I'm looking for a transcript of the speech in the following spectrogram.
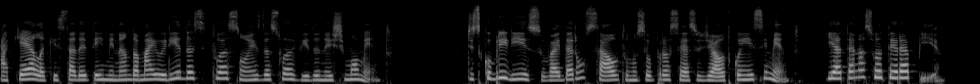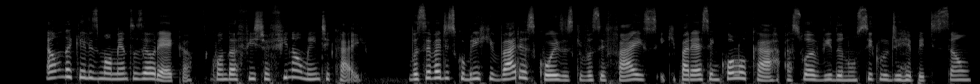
aquela que está determinando a maioria das situações da sua vida neste momento. Descobrir isso vai dar um salto no seu processo de autoconhecimento e até na sua terapia. É um daqueles momentos eureka, quando a ficha finalmente cai. Você vai descobrir que várias coisas que você faz e que parecem colocar a sua vida num ciclo de repetição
